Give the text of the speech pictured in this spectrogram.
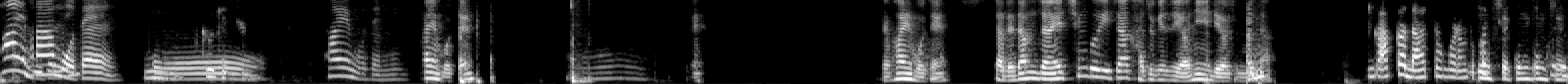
화의 화 모델. 모델. 음, 오. 그거 괜찮아. 화의 모델링. 화의 모델. 오. 그래, 화의 모델. 자, 내담자의 친구이자 가족이자 연인이 되어줍니다. 그러니까 아까 나왔던 거랑 똑같이 공동체,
